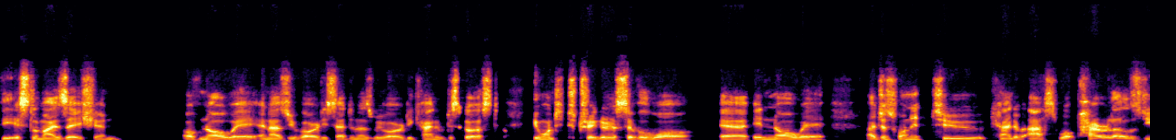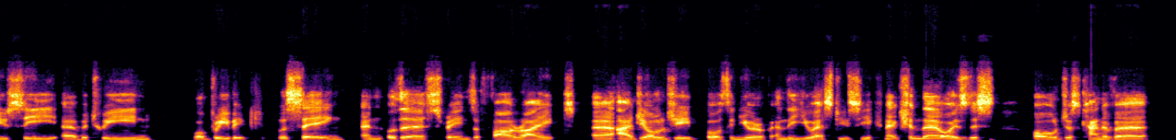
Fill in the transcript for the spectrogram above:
the Islamization of Norway, and as you've already said, and as we've already kind of discussed, he wanted to trigger a civil war uh, in Norway. I just wanted to kind of ask, what parallels do you see uh, between what Breivik was saying and other strains of far right uh, ideology, both in Europe and the US. Do you see a connection there, or is this all just kind of a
